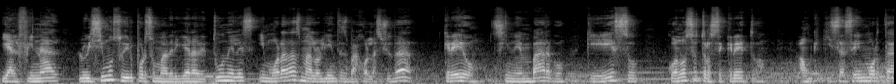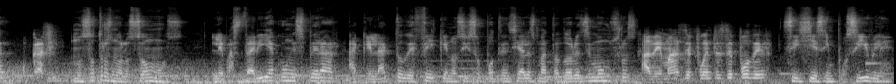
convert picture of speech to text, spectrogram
y al final lo hicimos huir por su madriguera de túneles y moradas malolientes bajo la ciudad. Creo, sin embargo, que eso conoce otro secreto, aunque quizás sea inmortal, o casi, nosotros no lo somos. Le bastaría con esperar a que el acto de fe que nos hizo potenciales matadores de monstruos, además de fuentes de poder, se hiciese imposible.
